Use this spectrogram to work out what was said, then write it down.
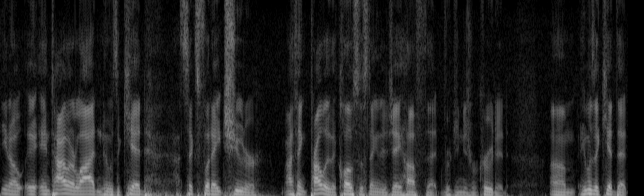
you know, in, in Tyler Lydon, who was a kid, a six foot eight shooter. I think probably the closest thing to Jay Huff that Virginia's recruited. Um, he was a kid that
